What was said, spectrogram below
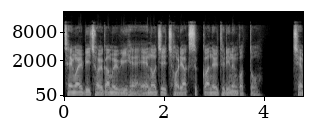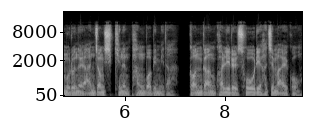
생활비 절감을 위해 에너지 절약 습관을 들이는 것도 재물운을 안정시키는 방법입니다. 건강 관리를 소홀히 하지 말고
